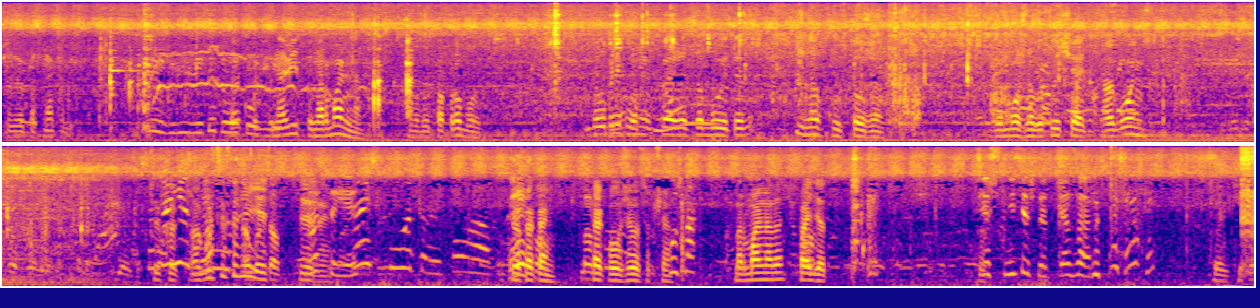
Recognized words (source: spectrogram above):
что давай посмотрим. Так, на вид-то нормально. Надо будет попробовать. Было бы неплохо. Мне кажется, будет и, и на вкус тоже. Уже можно выключать огонь. Огурцы, кстати, есть свежие. Папа. Что, как, Ань? Как получилось вообще? Нормально, да? Пойдет. Все снизишь этот казан. Так, типа.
